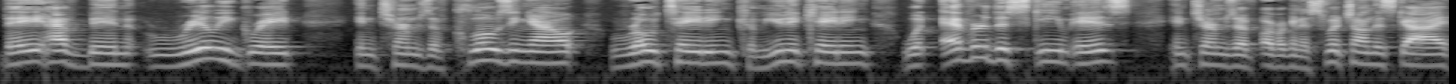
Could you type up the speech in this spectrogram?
They have been really great in terms of closing out, rotating, communicating, whatever the scheme is in terms of, oh, we're going to switch on this guy,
